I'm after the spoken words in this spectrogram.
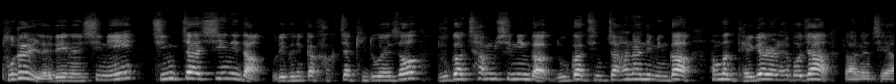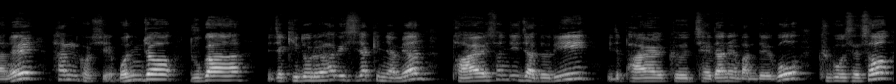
불을 내리는 신이 진짜 신이다. 우리 그러니까 각자 기도해서 누가 참 신인가, 누가 진짜 하나님인가 한번 대결을 해보자 라는 제안을 한 것이에요. 먼저 누가 이제 기도를 하기 시작했냐면 바알 선지자들이 이제 바알 그 재단을 만들고 그곳에서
